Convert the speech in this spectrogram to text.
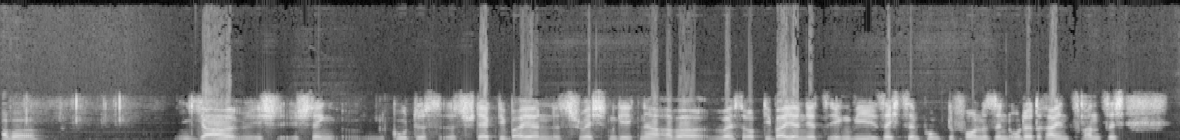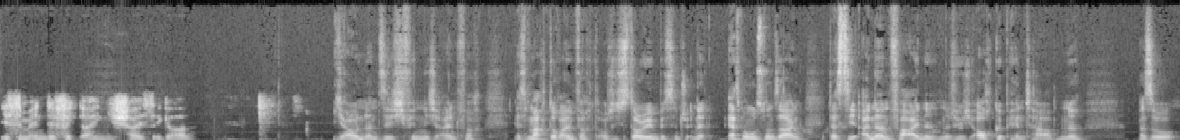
Aber ja, ich, ich denke, gut, es, es stärkt die Bayern, es schwächt den Gegner, aber weißt du, ob die Bayern jetzt irgendwie 16 Punkte vorne sind oder 23, ist im Endeffekt eigentlich scheißegal. Ja, und an sich finde ich einfach, es macht doch einfach auch die Story ein bisschen schön. Erstmal muss man sagen, dass die anderen Vereine natürlich auch gepennt haben, ne? Also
